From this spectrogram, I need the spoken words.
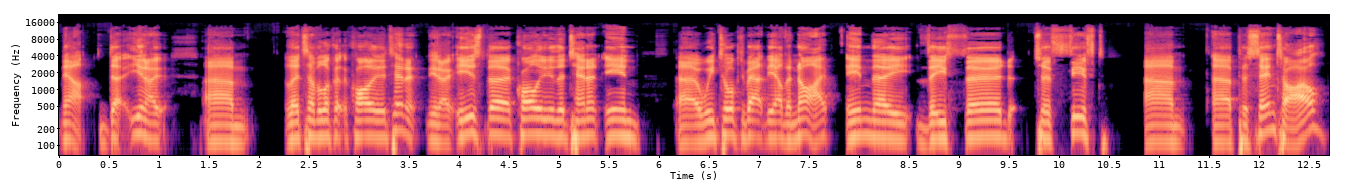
Now, you know, um, let's have a look at the quality of the tenant. You know, is the quality of the tenant in? Uh, we talked about the other night in the the third to fifth um, uh, percentile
